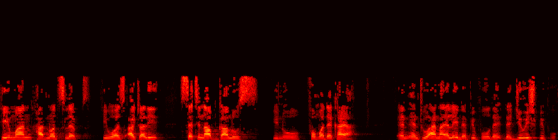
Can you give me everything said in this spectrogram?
Haman had not slept. He was actually setting up gallows, you know, for Mordecai and, and to annihilate the people, the, the Jewish people.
